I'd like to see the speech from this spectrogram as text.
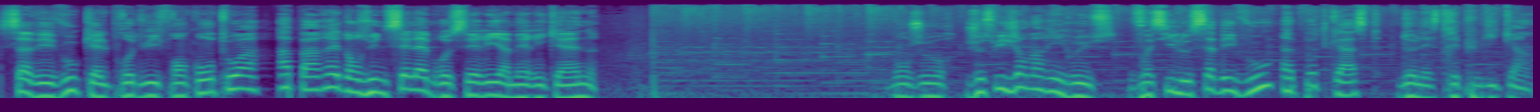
Savez-vous quel produit franc-comtois apparaît dans une célèbre série américaine? Bonjour, je suis Jean-Marie Russe. Voici le Savez-vous, un podcast de l'Est républicain.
